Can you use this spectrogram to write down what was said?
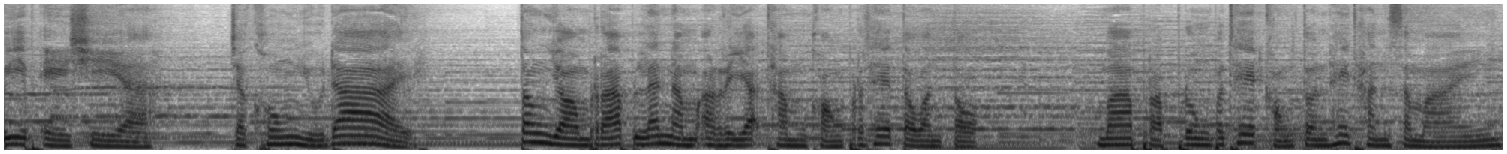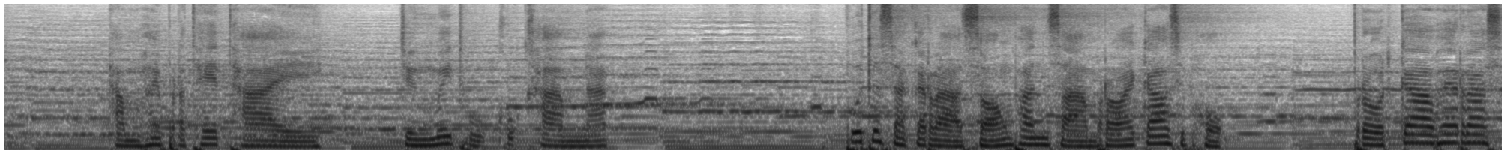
วีปเอเชีย จะคงอยู่ได้ ต้องยอมรับและนำอารยธรรมของประเทศตะวันตก มาปรับปรุงประเทศของตนให้ทันสมัยทำให้ประเทศไทยจึงไม่ถูกคุกคามนัก พุทธศักราช 2396 โปรดเกล้าให้ราษ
